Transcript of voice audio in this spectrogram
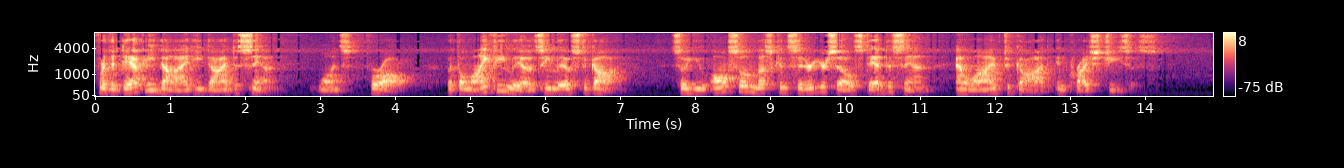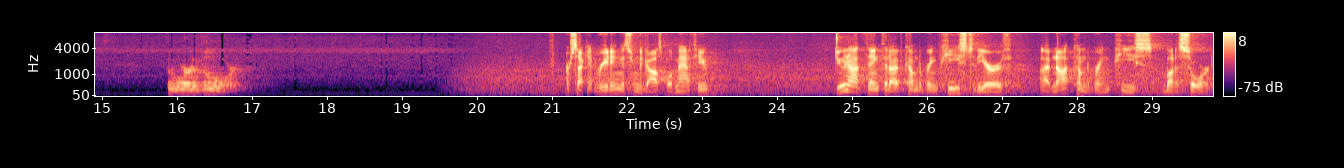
For the death he died, he died to sin, once for all. But the life he lives, he lives to God. So you also must consider yourselves dead to sin and alive to God in Christ Jesus. The word of the Lord. Our second reading is from the Gospel of Matthew. Do not think that I have come to bring peace to the earth. I have not come to bring peace, but a sword.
